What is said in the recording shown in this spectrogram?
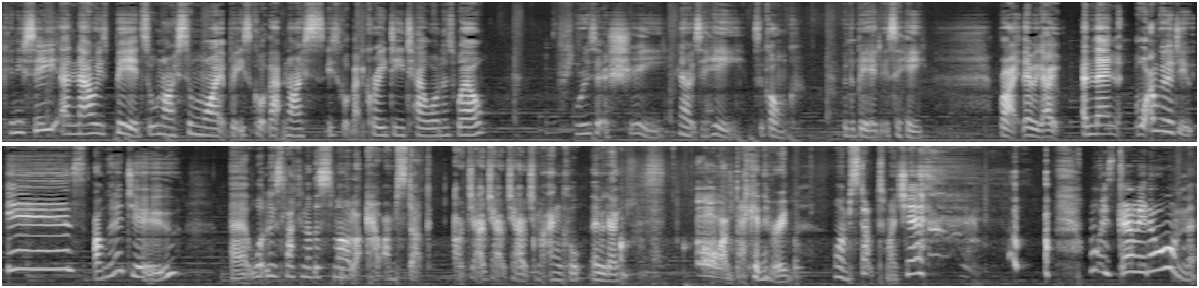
Can you see? And now his beard's all nice and white, but he's got that nice, he's got that grey detail on as well. Or is it a she? No, it's a he. It's a gonk with a beard. It's a he. Right, there we go. And then what I'm going to do is I'm going to do uh, what looks like another smile. Like, ow, I'm stuck. Ouch, ouch, ouch, ouch, my ankle. There we go. Oh, I'm back in the room. Oh, I'm stuck to my chair. what is going on?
